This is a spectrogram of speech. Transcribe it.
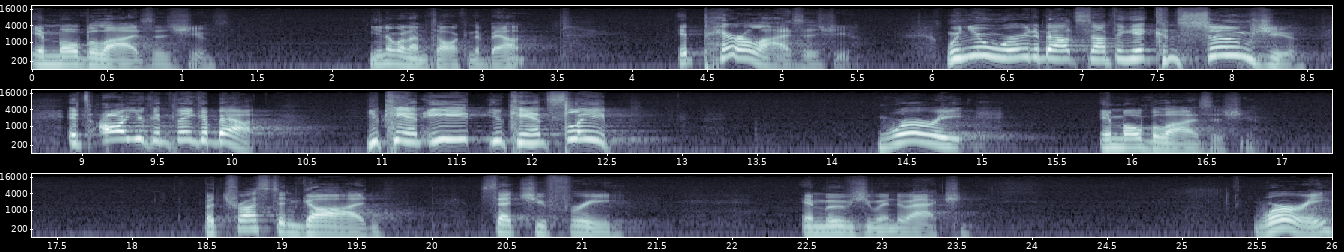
immobilizes you. You know what I'm talking about. It paralyzes you. When you're worried about something, it consumes you. It's all you can think about. You can't eat, you can't sleep. Worry immobilizes you. But trust in God sets you free and moves you into action. Worry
